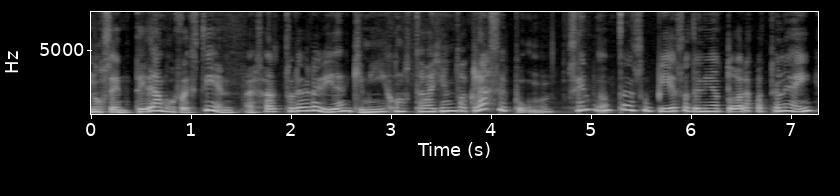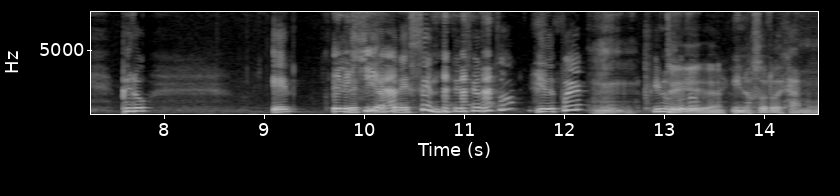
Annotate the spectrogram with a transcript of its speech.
nos enteramos recién, a esa altura de la vida, que mi hijo no estaba yendo a clases. Pues. Sí, estaba en su pieza, tenía todas las cuestiones ahí, pero él Elegía. decía presente, ¿cierto? y después, y nosotros, y nosotros dejamos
